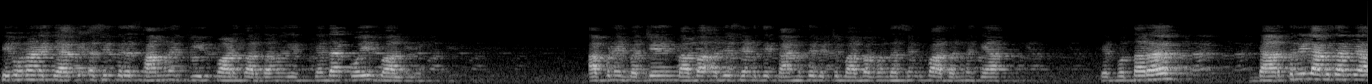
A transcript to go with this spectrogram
ਤੇ ਉਹਨਾਂ ਨੇ ਕਿਹਾ ਕਿ ਅਸੀਂ ਤੇਰੇ ਸਾਹਮਣੇ ਚੀਰ ਪਾੜ ਕਰ ਦੇਵਾਂਗੇ। ਕਹਿੰਦਾ, ਕੋਈ ਬਾਲ ਨਹੀਂ। ਆਪਣੇ ਬੱਚੇ ਬਾਬਾ ਅਜੇ ਸਿੰਘ ਦੇ ਕੰਨ ਦੇ ਵਿੱਚ ਬਾਬਾ ਬੰਦਾ ਸਿੰਘ ਬਹਾਦਰ ਨੇ ਕਿਹਾ ਕਿ ਪੁੱਤਰ, ਡਰ ਤਾਂ ਨਹੀਂ ਲੱਗਦਾ ਪਿਆ?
